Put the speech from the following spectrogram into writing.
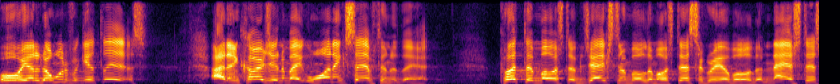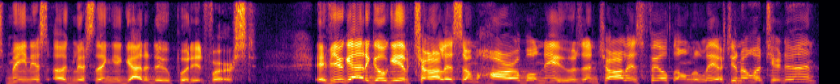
Oh, yeah, I don't want to forget this. I'd encourage you to make one exception to that. Put the most objectionable, the most disagreeable, the nastiest, meanest, ugliest thing you got to do, put it first. If you got to go give Charlie some horrible news and Charlie's filth on the list, you know what you're doing?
